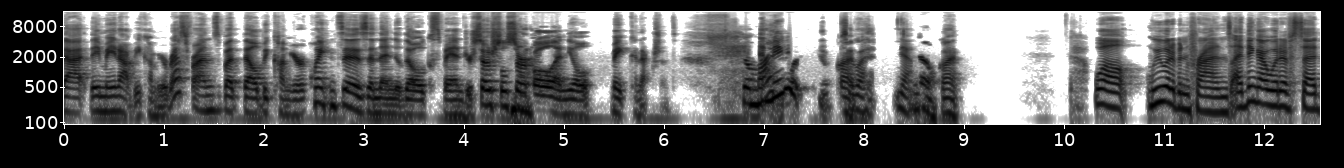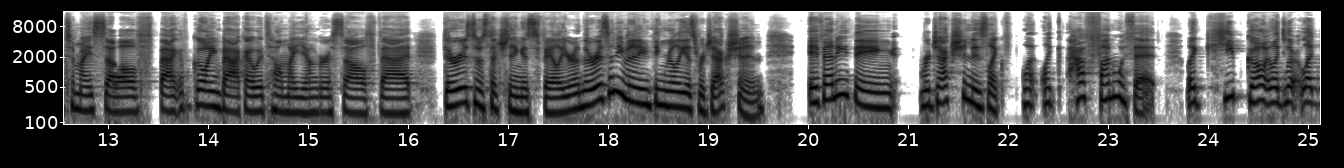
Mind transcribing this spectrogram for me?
that they may not become your best friends, but they'll become your acquaintances and then they'll expand your social circle and you'll make connections. So my maybe, go, so oh, go ahead. Yeah. No, go ahead. Well, we would have been friends. I think I would have said to myself back going back, I would tell my younger self that there is no such thing as failure and there isn't even anything really as rejection. If anything, rejection is like like have fun with it. Like keep going. Like like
